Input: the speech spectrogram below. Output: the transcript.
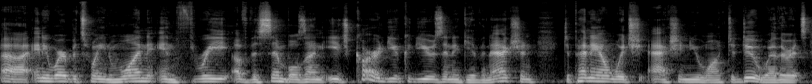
uh, anywhere between one and three of the symbols on each card you could use in a given action, depending on which action you want to do, whether it's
